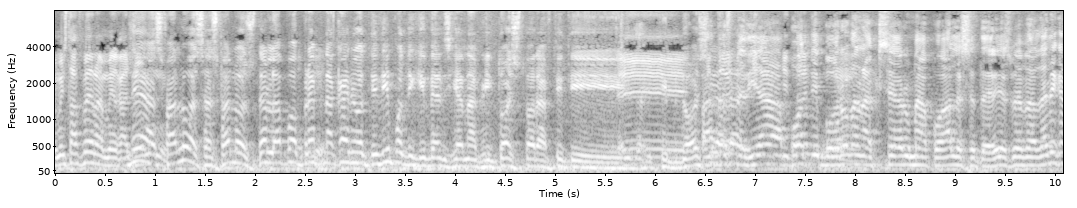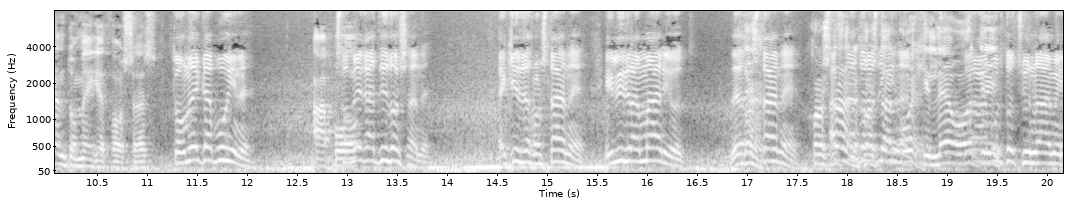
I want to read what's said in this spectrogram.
εμείς τα φέραμε εργαζόμενοι. Ναι, ασφαλώς, ασφαλώς. Θέλω να πω πρέπει να κάνει οτιδήποτε η κυβέρνηση για να γλιτώσει τώρα αυτή τη, Ε, την πτώση. πάντως, αλλά- παιδιά, από κοιτάξτε, ό,τι μπορούμε να ξέρουμε από άλλες εταιρείες, βέβαια δεν είχαν το μέγεθός σας. Το Μέγκα που είναι; Από... Στο Μέγκα τι δώσανε; Εκεί δεν χρωστάνε; Η Λίδρα Μάριοτ. Δεν Ναι, χρωστάνε. χρωστάνε, Αυτά τώρα τι χρωστάνε. γίνανε. Όχι, λέω Τώρα ότι- όπως το τσουνάμι.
